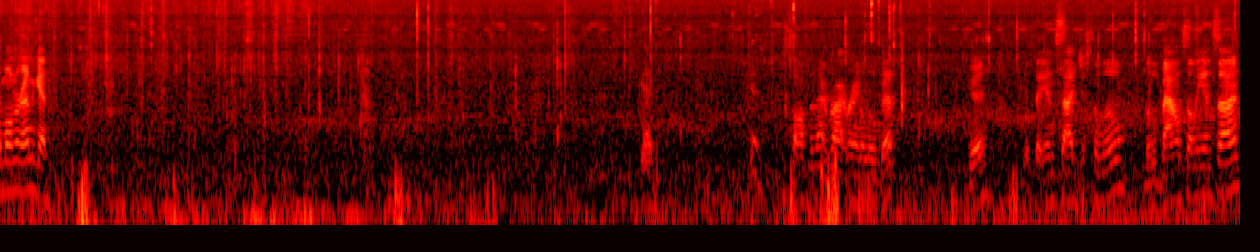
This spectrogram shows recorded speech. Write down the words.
Come on around again. Good. Good. Soften that right rein a little bit. Good. Get the inside just a little. Little bounce on the inside.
